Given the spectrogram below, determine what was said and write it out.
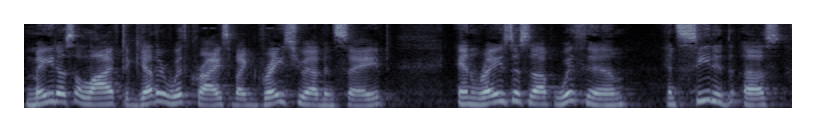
made us alive together with Christ. By grace you have been saved, and raised us up with him, and seated us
